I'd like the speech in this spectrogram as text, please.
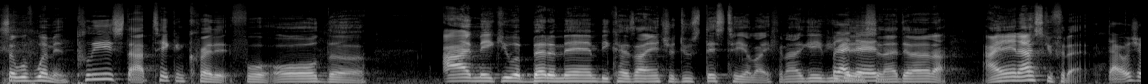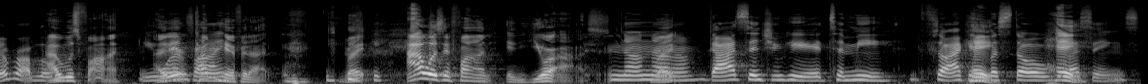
So with women, please stop taking credit for all the I make you a better man because I introduced this to your life and I gave you But this did. and I did da, da, da. I ain't ask you for that. That was your problem. I was fine. You I weren't didn't come here for that. right? I wasn't fine in your eyes. No, no, right? no. God sent you here to me so I can Hey, bestow hey. blessings.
